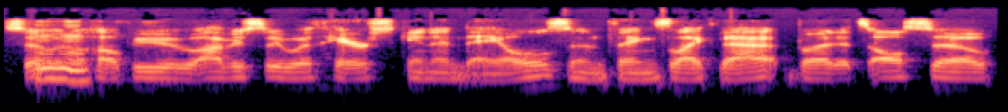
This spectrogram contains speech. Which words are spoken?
So mm-hmm. it'll help you obviously with hair, skin, and nails and things like that. But it's also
